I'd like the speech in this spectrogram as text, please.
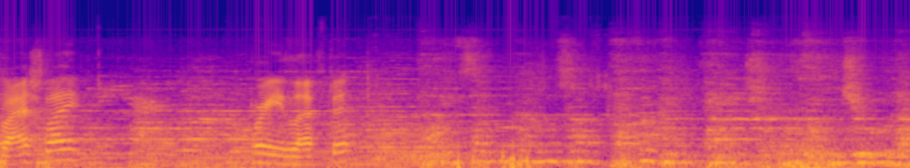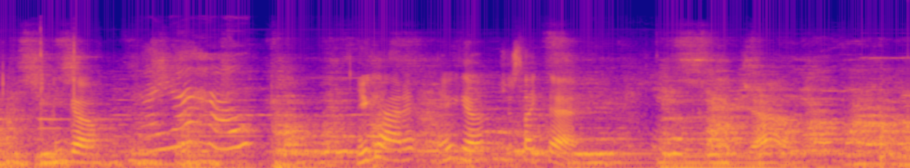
Flashlight? Where you left it? Here you go. You got it. There you go. Just like that. Good job.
